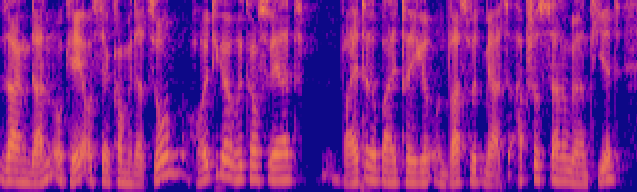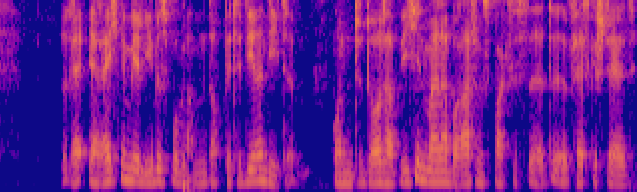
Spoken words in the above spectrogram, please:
sagen dann, okay, aus der Kombination heutiger Rückkaufswert, weitere Beiträge und was wird mir als Abschlusszahlung garantiert, errechne mir, liebes Programm, doch bitte die Rendite. Und dort habe ich in meiner Beratungspraxis äh, festgestellt,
